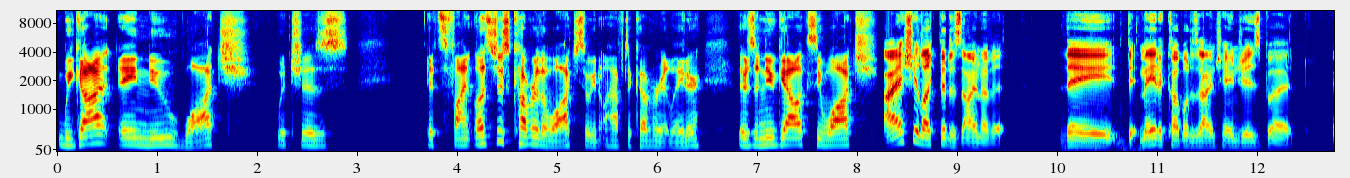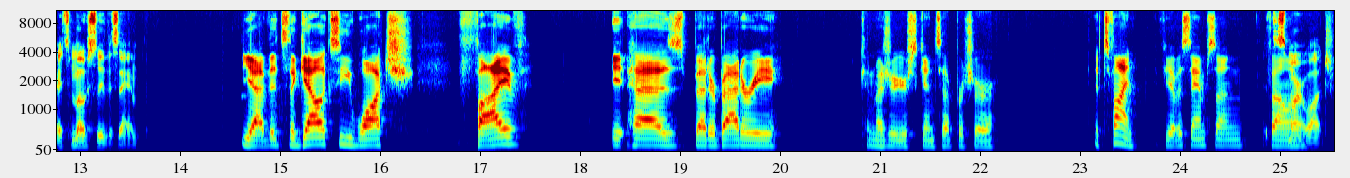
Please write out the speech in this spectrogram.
We got a new watch, which is it's fine. Let's just cover the watch so we don't have to cover it later. There's a new Galaxy Watch. I actually like the design of it. They d- made a couple design changes, but it's mostly the same. Yeah, it's the Galaxy Watch 5. It has better battery, can measure your skin temperature. It's fine. If you have a Samsung It's phone, a smartwatch.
